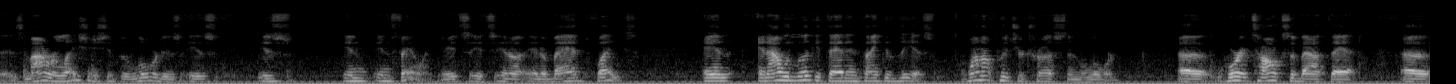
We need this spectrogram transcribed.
is my relationship to the Lord is is is in in failing. It's it's in a in a bad place, and and I would look at that and think of this: Why not put your trust in the Lord? Uh, where it talks about that. Uh,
